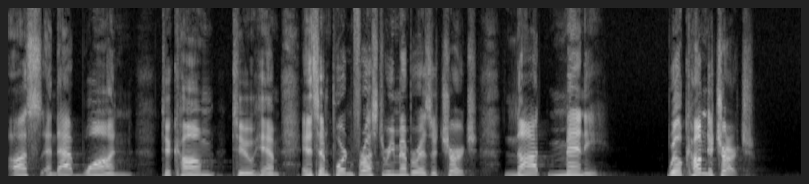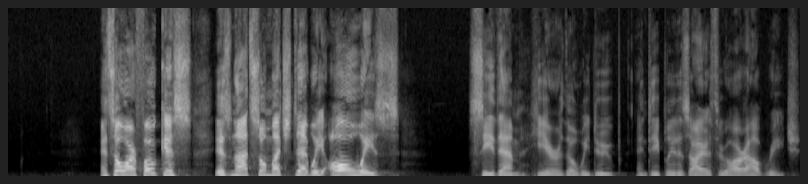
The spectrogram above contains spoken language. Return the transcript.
us and that one to come to him. And it's important for us to remember as a church, not many will come to church. And so our focus is not so much that we always see them here, though we do and deeply desire through our outreach,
